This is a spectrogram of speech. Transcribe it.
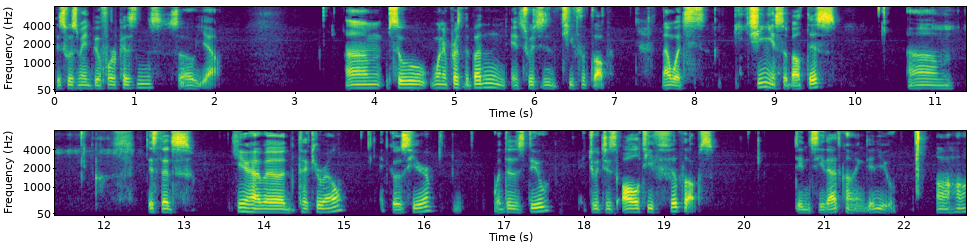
this was made before pistons, so yeah. Um, so when I press the button, it switches to T flip flop. Now what's genius about this um, is that here I have a detector rail. It goes here. What does it do? It switches all T flip-flops. Didn't see that coming, did you? Uh-huh.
